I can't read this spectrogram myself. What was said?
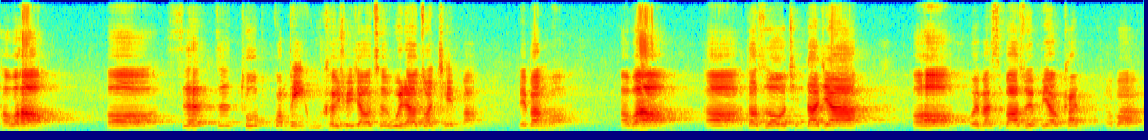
好不好？哦，这这脱光屁股推雪橇车，为了要赚钱嘛，没办法，好不好？啊，到时候请大家，哦，未满十八岁不要看，好不好？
